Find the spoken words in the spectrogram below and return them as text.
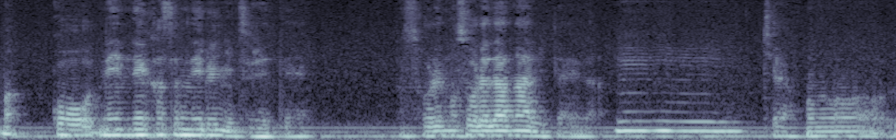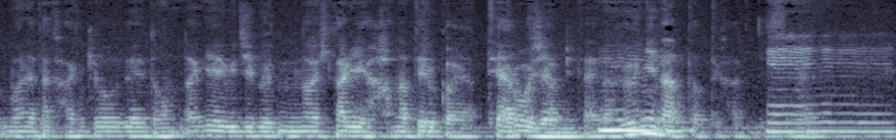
まあこう年齢重ねるにつれてそれもそれだなみたいな。うん。じゃあこの生まれた環境でどんだけ自分の光放てるかやってやろうじゃんみたいな風になったって感じですへね、え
